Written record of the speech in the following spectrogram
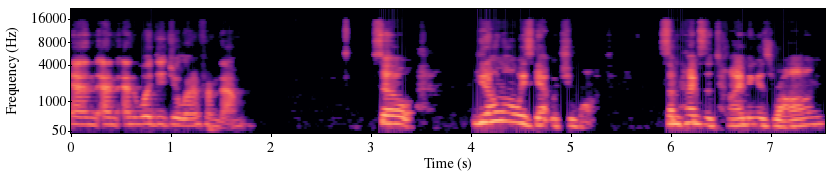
and and and what did you learn from them? So, you don't always get what you want. Sometimes the timing is wrong.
